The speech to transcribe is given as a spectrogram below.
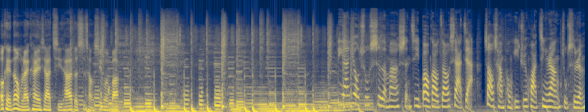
OK，那我们来看一下其他的市场新闻吧。币安又出事了吗？审计报告遭下架，赵长鹏一句话竟让主持人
